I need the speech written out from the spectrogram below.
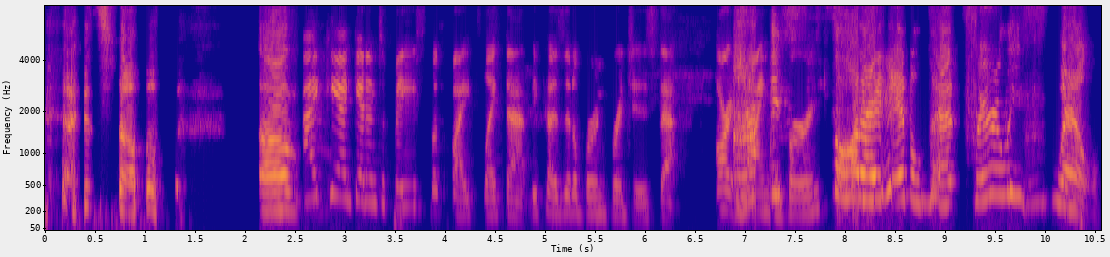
so, um, I can't get into Facebook fights like that because it'll burn bridges that aren't mine to I burn. thought I handled that fairly well.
